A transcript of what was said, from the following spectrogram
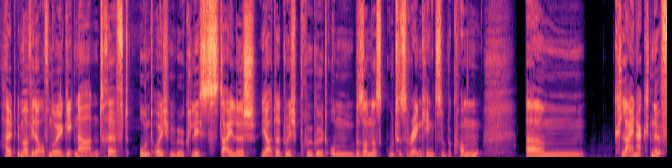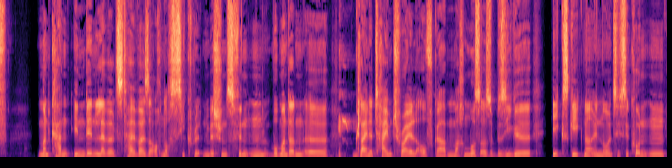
halt immer wieder auf neue Gegnerarten trefft und euch möglichst stylisch ja da durchprügelt, um besonders gutes Ranking zu bekommen. Ähm, kleiner Kniff, man kann in den Levels teilweise auch noch Secret Missions finden, wo man dann äh, kleine Time Trial Aufgaben machen muss. Also besiege X Gegner in 90 Sekunden,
